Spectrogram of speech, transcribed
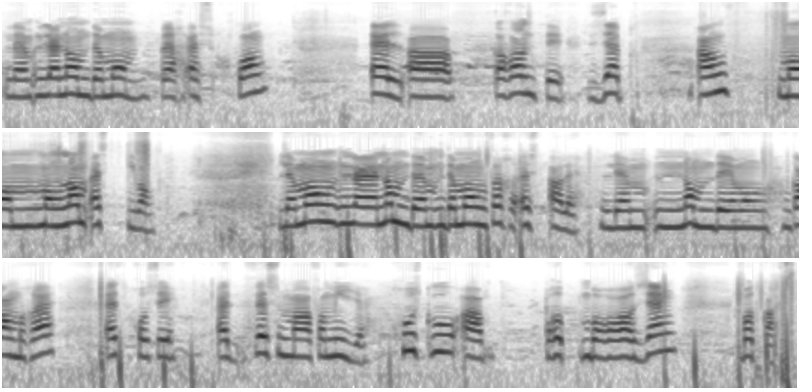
Le, nom de mon père est Juan. Elle a 47 ans. Mon nom est Ivan. Le, mon, le nom de, mon frère est Ale. Le nom de mon grand-frère est José. Et c'est ma famille. Jusqu'au prochain podcast.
